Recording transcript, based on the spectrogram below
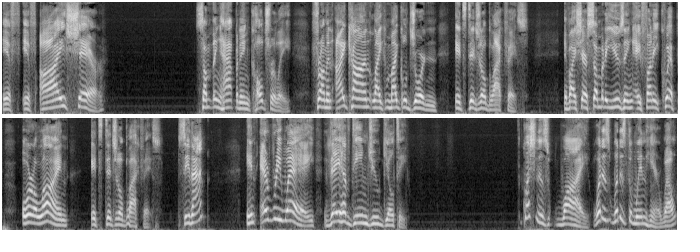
If if I share something happening culturally from an icon like Michael Jordan, it's digital blackface. If I share somebody using a funny quip or a line, it's digital blackface. See that? In every way, they have deemed you guilty. The question is why? What is what is the win here? Well,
